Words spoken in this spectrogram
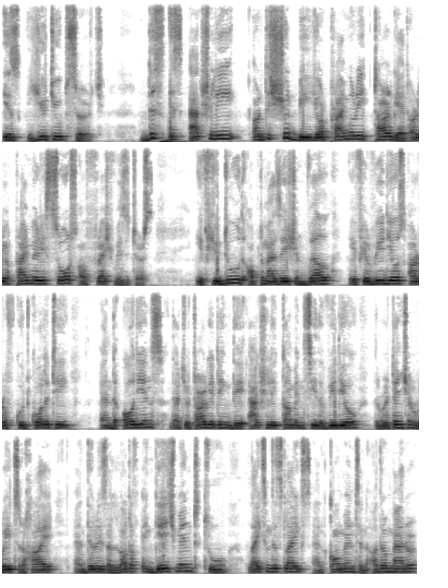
is YouTube search. This is actually or this should be your primary target or your primary source of fresh visitors. If you do the optimization well, if your videos are of good quality and the audience that you're targeting they actually come and see the video, the retention rates are high and there is a lot of engagement through likes and dislikes and comments and other manner,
